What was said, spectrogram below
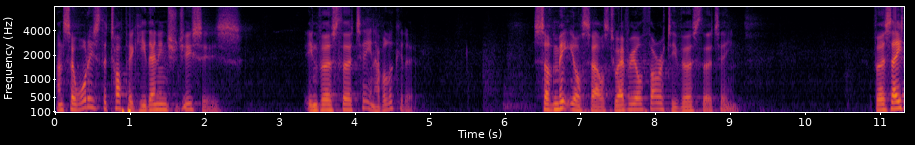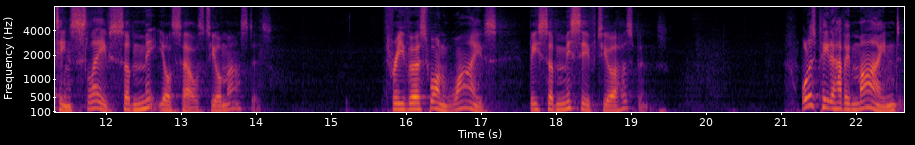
And so, what is the topic he then introduces in verse 13? Have a look at it. Submit yourselves to every authority, verse 13. Verse 18 Slaves, submit yourselves to your masters. 3 verse 1 Wives, be submissive to your husbands. What does Peter have in mind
